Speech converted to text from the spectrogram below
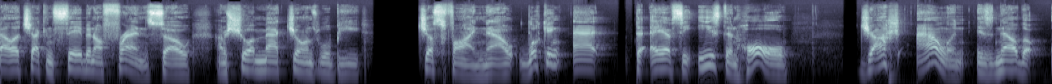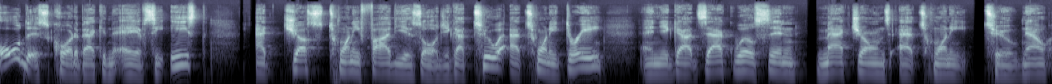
Belichick and Saban are friends, so I'm sure Mac Jones will be just fine. Now, looking at the AFC East and whole, Josh Allen is now the oldest quarterback in the AFC East at just 25 years old. You got Tua at 23, and you got Zach Wilson, Mac Jones at 22. Now,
